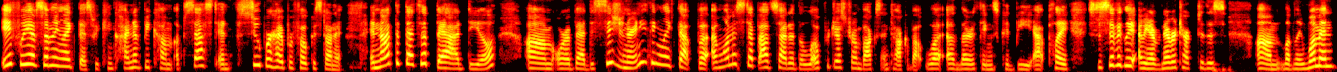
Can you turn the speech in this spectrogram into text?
if we have something like this, we can kind of become obsessed and super hyper focused on it. And not that that's a bad deal um, or a bad decision or anything like that, but I want to step outside of the low progesterone box and talk about what other things could be at play. Specifically, I mean, I've never talked to this um, lovely woman.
